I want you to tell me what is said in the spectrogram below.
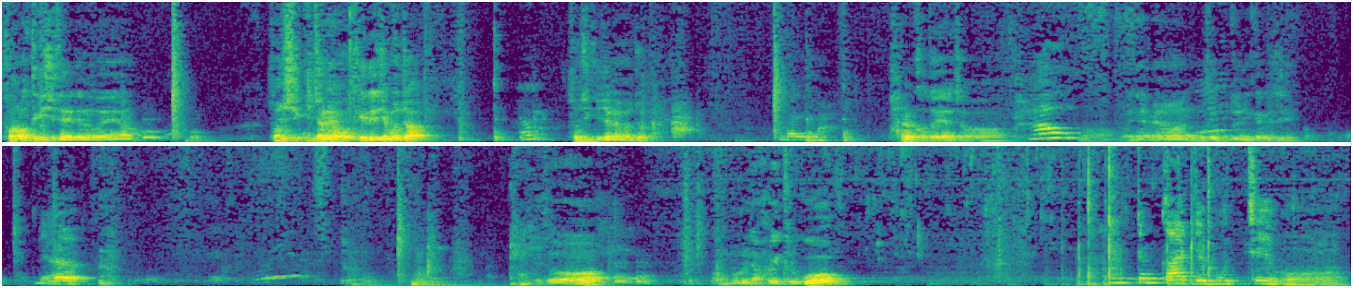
손 어떻게 씻어야 되는 거예요? 손 씻기 전에 어떻게 되지? 먼저? 어? 손 씻기 전에 먼저. 팔을 걷어야죠. 아이, 어, 왜냐면 옷에 묻으니까 그지. 어, 그래서 어, 물을 약하게 들고 1등까지 묻히고, 어,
